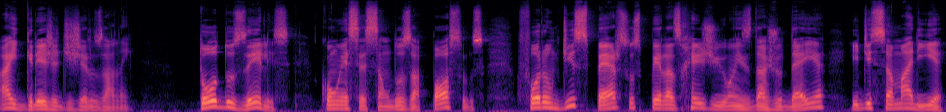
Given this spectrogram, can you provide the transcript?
a igreja de Jerusalém. Todos eles, com exceção dos apóstolos, foram dispersos pelas regiões da Judéia e de Samaria.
